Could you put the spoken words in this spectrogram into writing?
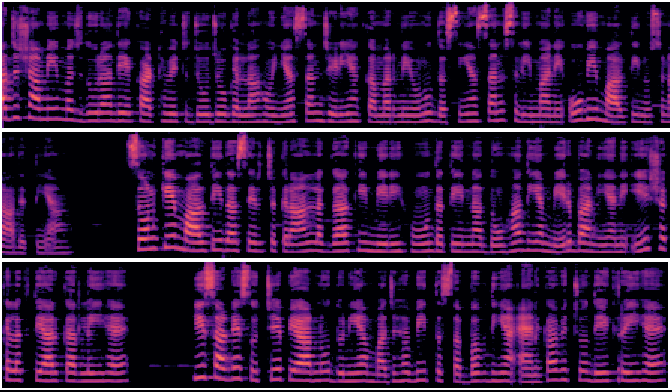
ਅੱਜ ਸ਼ਾਮੀ ਮਜ਼ਦੂਰਾਂ ਦੇ ਇਕੱਠ ਵਿੱਚ ਜੋ ਜੋ ਗੱਲਾਂ ਹੋਈਆਂ ਸਨ, ਜਿਹੜੀਆਂ ਕਮਰ ਨੇ ਉਹਨੂੰ ਦੱਸੀਆਂ ਸਨ, ਸਲੀਮਾ ਨੇ ਉਹ ਵੀ ਮਾਲਤੀ ਨੂੰ ਸੁਣਾ ਦਿੱਤੀਆਂ। ਸੁਣ ਕੇ ਮਾਲਤੀ ਦਾ ਸਿਰ ਚਕਰਾਨ ਲੱਗਾ ਕਿ ਮੇਰੀ ਹੋਂਦ ਅਤੇ ਇਹਨਾਂ ਦੋਹਾਂ ਦੀਆਂ ਮਿਹਰਬਾਨੀਆਂ ਨੇ ਇਹ ਸ਼ਕਲ ਅਖਤਿਆਰ ਕਰ ਲਈ ਹੈ। ਕਿ ਸਾਡੇ ਸੁੱਚੇ ਪਿਆਰ ਨੂੰ ਦੁਨੀਆ ਮਜਹਬੀ ਤਸੱਬਬ ਦੀਆਂ ਐਨਕਾਂ ਵਿੱਚੋਂ ਦੇਖ ਰਹੀ ਹੈ?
